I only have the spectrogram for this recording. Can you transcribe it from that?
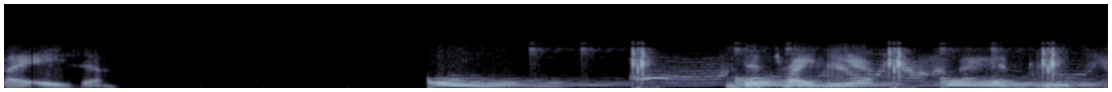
by Asia. This right here is Greedy.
